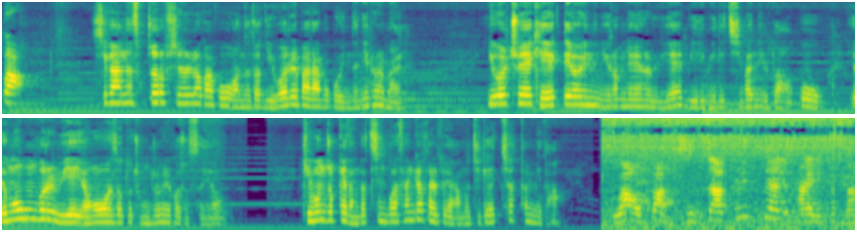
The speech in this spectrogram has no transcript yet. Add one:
와! 시간은 속절없이 흘러가고 어느덧 2월을 바라보고 있는 1월 말. 2월 초에 계획되어 있는 유럽 여행을 위해 미리미리 집안일도 하고 영어 공부를 위해 영어 원서도 종종 읽어줬어요. 기분 좋게 남자친구와 삼겹살도 야무지게 해치웠답니다. 와 오빠 진짜 크리스피하게 잘 익혔다.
